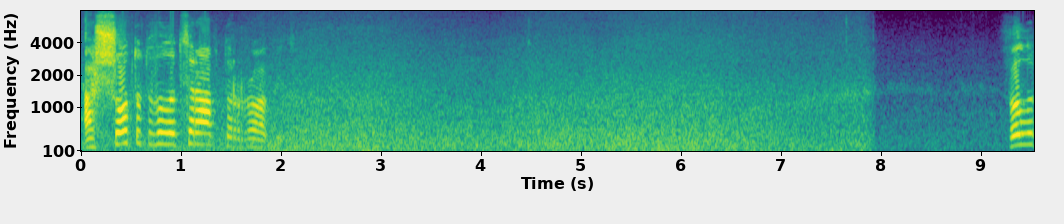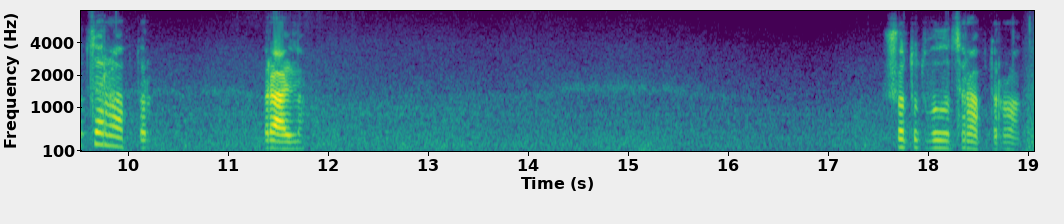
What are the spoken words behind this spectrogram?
А що тут велоцираптор робить? Велоцираптор. Правильно. Що тут велоцираптор робить?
